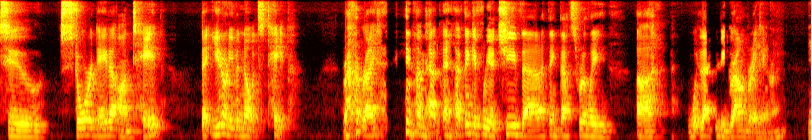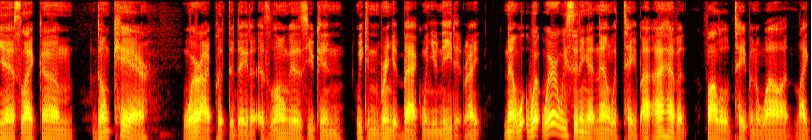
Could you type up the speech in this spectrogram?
to store data on tape that you don't even know it's tape, right? You know, and, that, and I think if we achieve that, I think that's really uh, that could be groundbreaking, Yeah. right? Yeah, it's like um, don't care where I put the data as long as you can we can bring it back when you need it, right? Now, wh- wh- where are we sitting at now with tape? I, I haven't followed tape in a while. I, like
